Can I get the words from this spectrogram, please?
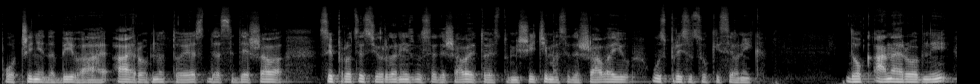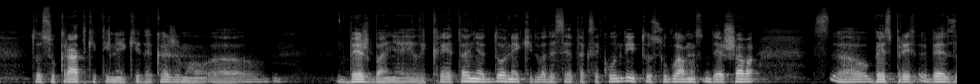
počinje da biva aerobno, to jest da se dešava, svi procesi u organizmu se dešavaju, to jest u mišićima se dešavaju uz prisustvo kiselnika. Dok anaerobni, to su kratki ti neki, da kažemo, vežbanja ili kretanja do nekih 20 sekundi i to se uglavnom dešava bez, bez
